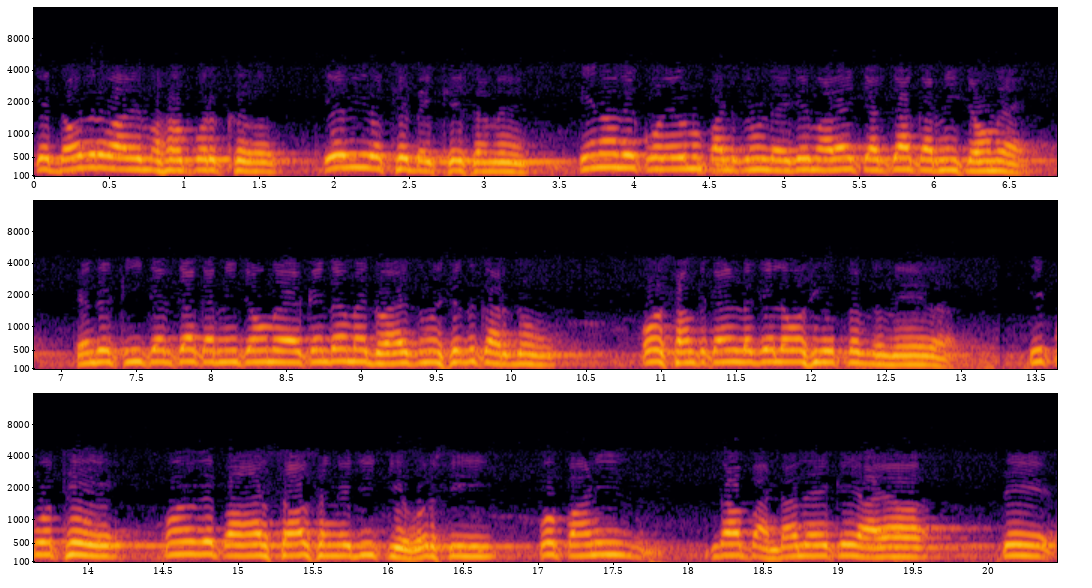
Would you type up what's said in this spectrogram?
ਤੇ ਦੌਦਰ ਵਾਲੇ ਮਹਾਂਪੁਰਖ, ਇਹ ਵੀ ਉੱਥੇ ਬੈਠੇ ਸਨ। ਇਹਨਾਂ ਦੇ ਕੋਲੇ ਉਹਨੂੰ ਪੰਡਤ ਨੂੰ ਲੈ ਕੇ ਮਹਾਰਾਜ ਚਰਚਾ ਕਰਨੀ ਚਾਹੁੰਦਾ ਕਹਿੰਦੇ, ਕੀ ਚਰਚਾ ਕਰਨੀ ਚਾਹੁੰਦਾ ਹੈ? ਕਹਿੰਦਾ, ਮੈਂ ਦੁਆਇਤ ਨੂੰ ਸਿੱਧ ਕਰ ਦੂੰ। ਉਹ ਸੰਤ ਕਹਿਣ ਲੱਗੇ, ਲਓ, ਅਸੀਂ ਉੱਤਰ ਦਿੰਦੇ ਹਾਂ ਇੱਕ ਉੱਥੇ ਉਹਨਾਂ ਦੇ ਪਾਸ ਸਾਧ ਸੰਗਤ ਜੀ ਝਿਵਰ ਸੀ। ਉਹ ਪਾਣੀ ਦਾ ਭਾਂਡਾ ਲੈ ਕੇ ਆਇਆ। ਤੇ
